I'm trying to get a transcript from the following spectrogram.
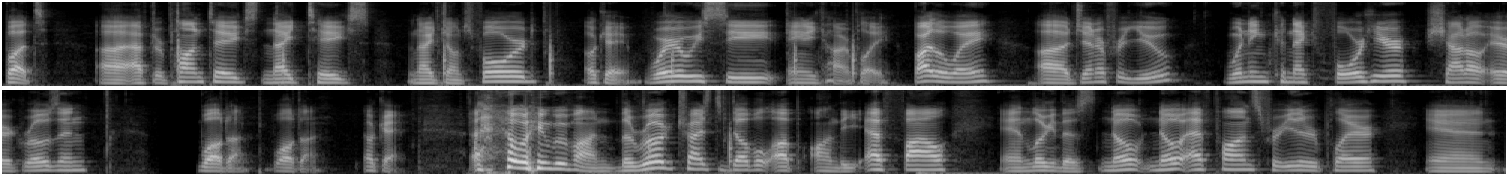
But uh, after pawn takes, knight takes, the knight jumps forward. Okay, where do we see any counterplay? By the way, uh, Jennifer Yu winning Connect 4 here. Shout out Eric Rosen. Well done. Well done. Okay. we move on. The rook tries to double up on the f file, and look at this. No, no f pawns for either player, and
